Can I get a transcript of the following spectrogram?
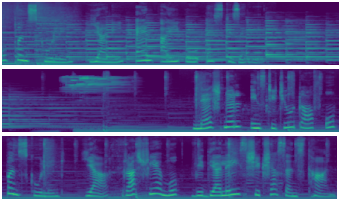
open schooling, यानी NIOS के ज़रिए। National institute of open schooling या राष्ट्रीय मुक्त विद्यालयी शिक्षा संस्थान।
